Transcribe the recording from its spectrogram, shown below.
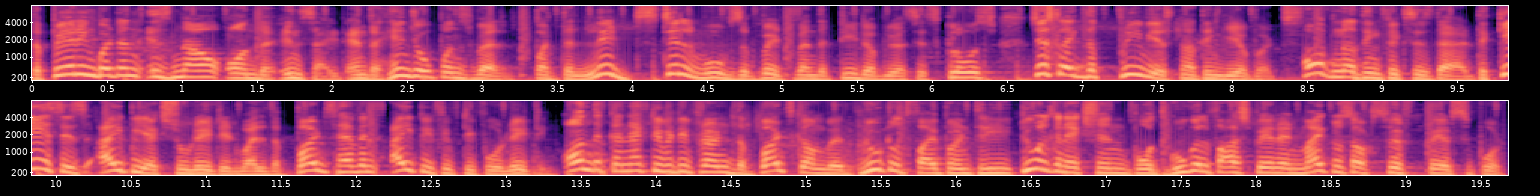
The pairing button is now on the inside and the hinge opens well, but the lid still moves a bit when the TWS is closed, just like the previous Nothing earbuds. Hope nothing fixes that. The case is IPX2 rated while the buds have an IP54 rating. On the connectivity front, the buds come with Bluetooth 5.3, dual connection, both Google Fast Pair and Microsoft Swift Pair support.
